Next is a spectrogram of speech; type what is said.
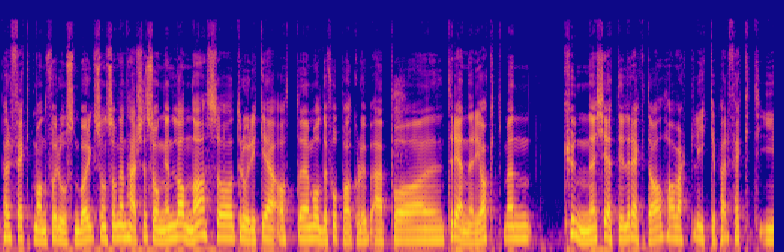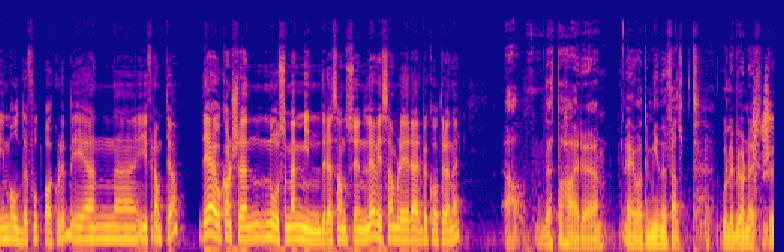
perfekt mann for Rosenborg. Sånn som denne sesongen landa, så tror ikke jeg at uh, Molde fotballklubb er på trenerjakt. Men kunne Kjetil Rekdal ha vært like perfekt i Molde fotballklubb i, en, i framtida? Det er jo kanskje noe som er mindre sannsynlig hvis han blir RBK-trener. Ja, dette her er jo et minefelt, Ole Bjørner. Du,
